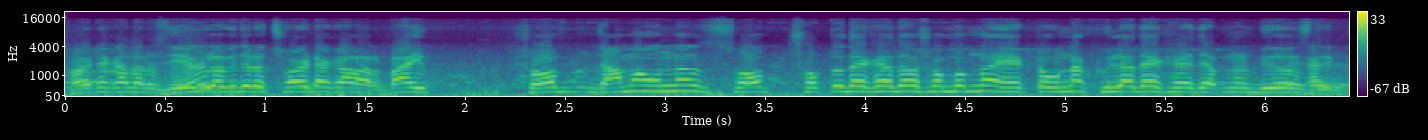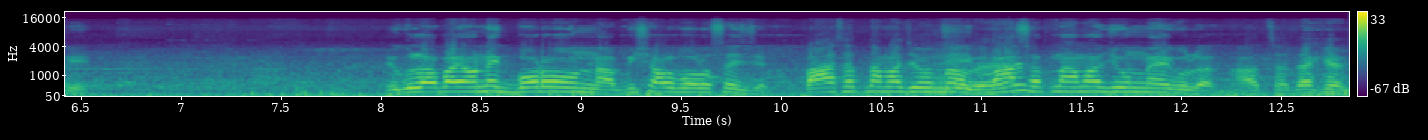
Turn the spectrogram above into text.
ছয়টা কালার আছে এগুলোর ভিতরে ছয়টা কালার ভাই সব জামা ওনার সব সব তো দেখা দেওয়া সম্ভব নয় একটা ওনা খুলে দেখা দেয় আপনার বিওয়াসদেরকে এগুলা ভাই অনেক বড় ওনা বিশাল বড় সাইজের পাঁচ হাত নামাজে অন্য হবে পাঁচ হ্যাঁ? হাত নামাজি ওনা এগুলার আচ্ছা দেখেন।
